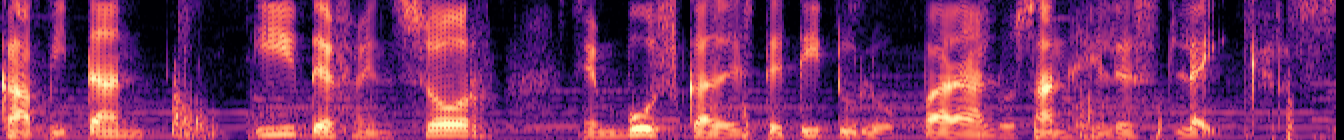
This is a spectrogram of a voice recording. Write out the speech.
capitán y defensor en busca de este título para Los Ángeles Lakers.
